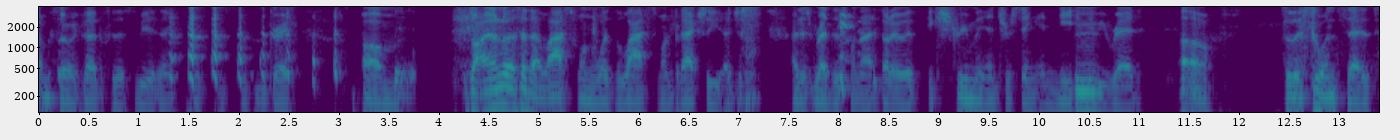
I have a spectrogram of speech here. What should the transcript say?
I'm so excited for this to be a thing. This is, this is great. Um, so I know I said that last one was the last one, but actually, I just I just read this one. And I thought it was extremely interesting and needed to Mm. be read. Uh oh. So this one says,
